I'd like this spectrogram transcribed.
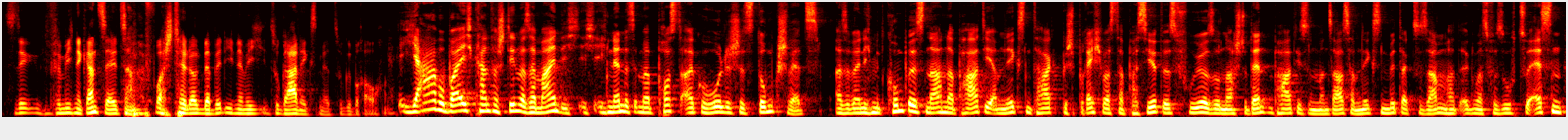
Das ist für mich eine ganz seltsame Vorstellung, da bin ich nämlich zu gar nichts mehr zu gebrauchen. Ja, wobei ich kann verstehen, was er meint. Ich, ich, ich nenne das immer postalkoholisches Dummgeschwätz. Also wenn ich mit Kumpels nach einer Party am nächsten Tag bespreche, was da passiert ist, früher so nach Studentenpartys und man saß am nächsten Mittag zusammen, hat irgendwas versucht zu essen,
